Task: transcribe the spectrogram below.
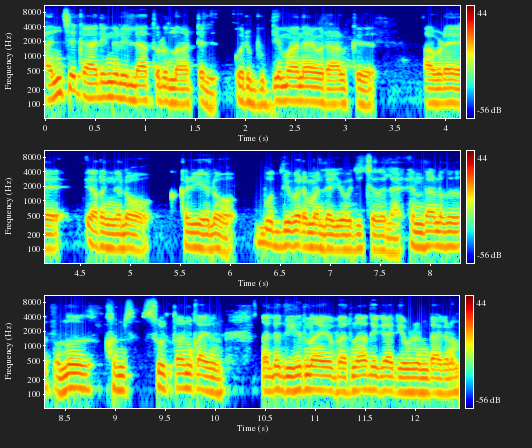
അഞ്ച് കാര്യങ്ങളില്ലാത്തൊരു നാട്ടിൽ ഒരു ബുദ്ധിമാനായ ഒരാൾക്ക് അവിടെ ഇറങ്ങലോ കഴിയലോ ബുദ്ധിപരമല്ല യോജിച്ചതല്ല. എന്താണത്? ഒന്ന് സുൽത്താൻ കാര്യം നല്ല ധീരനായ ഭരണാധികാരി ഇവിടെ ഉണ്ടാകണം.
